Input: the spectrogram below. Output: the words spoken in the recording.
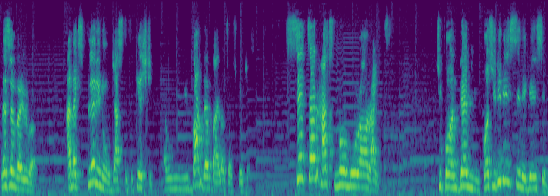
Listen very well. I'm explaining no justification, and we back them by lots of scriptures. Satan has no moral right to condemn you because you didn't sin against him.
